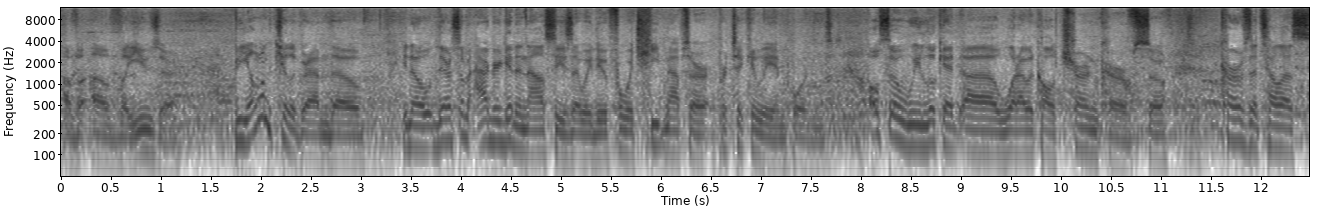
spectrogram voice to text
of, of a user. Beyond kilogram though, you know, there are some aggregate analyses that we do for which heat maps are particularly important. Also, we look at uh, what I would call churn curves. So curves that tell us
